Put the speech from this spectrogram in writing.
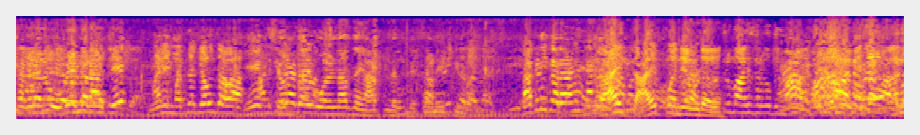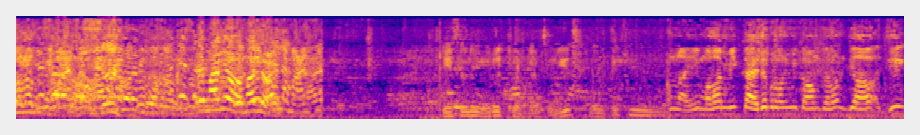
सगळ्यांना उभे करायचे आणि मत घेऊन जावा एक शब्द बोलणार नाही आपल्यातले काकडी करा काय काय पण एवढं माझे सगळं तुम्ही मागे मागे नाही मला मी कायद्याप्रमाणे मी काम करणार जे जे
